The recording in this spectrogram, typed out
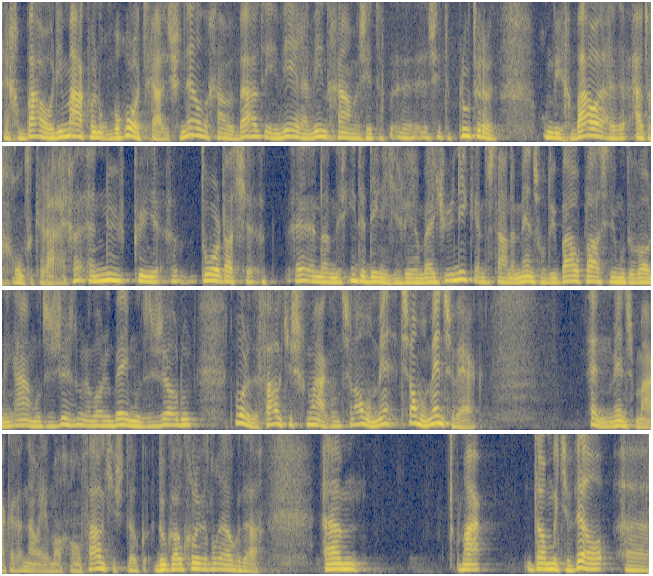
en gebouwen, die maken we nog behoorlijk traditioneel. Dan gaan we buiten in weer en wind gaan we zitten, uh, zitten ploeteren om die gebouwen uit, de grond te krijgen. En nu kun je, doordat je, hè, en dan is ieder dingetje weer een beetje uniek. En er staan er mensen op die bouwplaats, die moeten woning A, moeten zus doen en woning B moeten ze zo doen. Dan worden er foutjes gemaakt, want het, zijn allemaal, het is allemaal mensenwerk. En mensen maken nou eenmaal gewoon foutjes. Dat doe ik ook gelukkig nog elke dag. Um, maar dan moet je wel uh,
